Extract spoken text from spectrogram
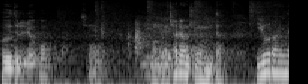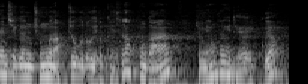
보여드리려고 이제 촬영 중입니다. 2호 라인은 지금 중문 앞쪽으로 이렇게 수납 공간 좀 형성이 되어 있고요.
